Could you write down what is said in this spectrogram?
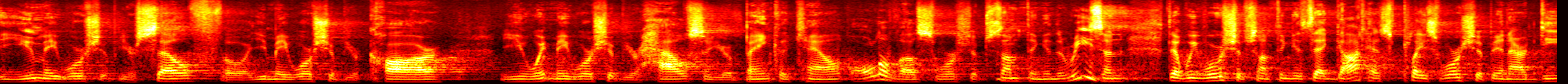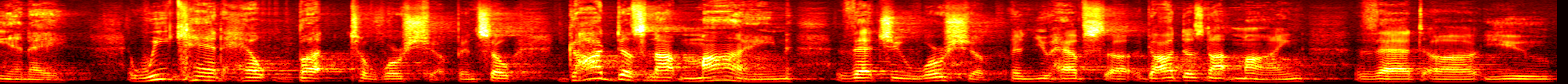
you may worship yourself, or you may worship your car, you may worship your house or your bank account. All of us worship something. And the reason that we worship something is that God has placed worship in our DNA we can't help but to worship. And so God does not mind that you worship and you have, uh, God does not mind that uh, you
